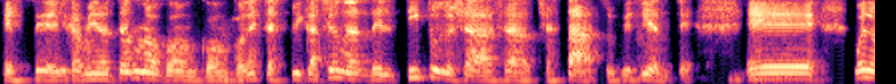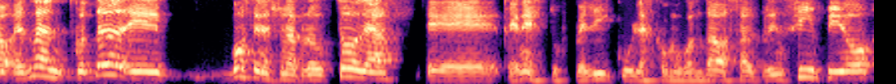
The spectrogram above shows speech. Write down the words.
este, el Camino Eterno con, esta explicación del título, ya, ya, ya está, suficiente. Eh, bueno, Hernán, contá, eh, vos tenés una productora, tenés tus películas, como contabas al principio.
